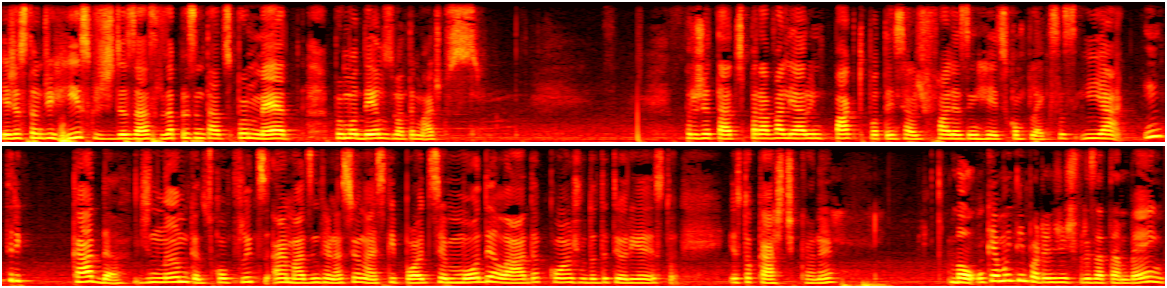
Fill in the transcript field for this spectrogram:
e a gestão de riscos de desastres apresentados por, por modelos matemáticos projetados para avaliar o impacto potencial de falhas em redes complexas e a intricada dinâmica dos conflitos armados internacionais, que pode ser modelada com a ajuda da teoria esto estocástica, né? Bom, o que é muito importante a gente frisar também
